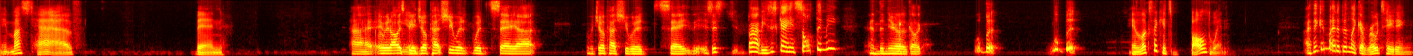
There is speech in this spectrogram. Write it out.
It must have been. Uh, it would always be. Joe Pesci would would say, uh, Joe Pesci would say, "Is this Bobby? Is this guy insulting me?" And De Niro would go like, "A little bit, a little bit." It looks like it's Baldwin. I think it might have been like a rotating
